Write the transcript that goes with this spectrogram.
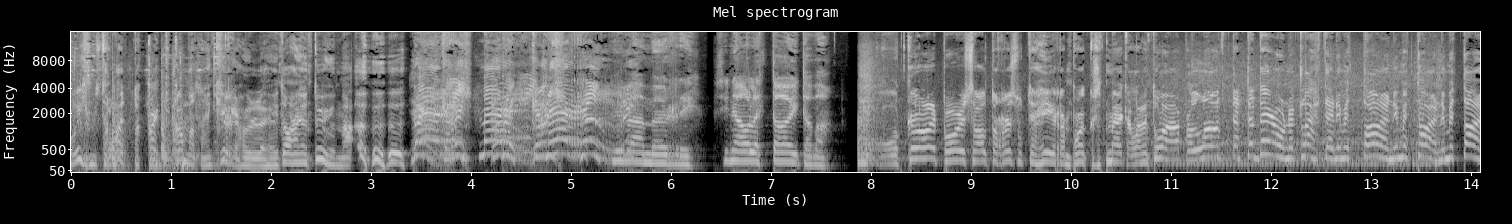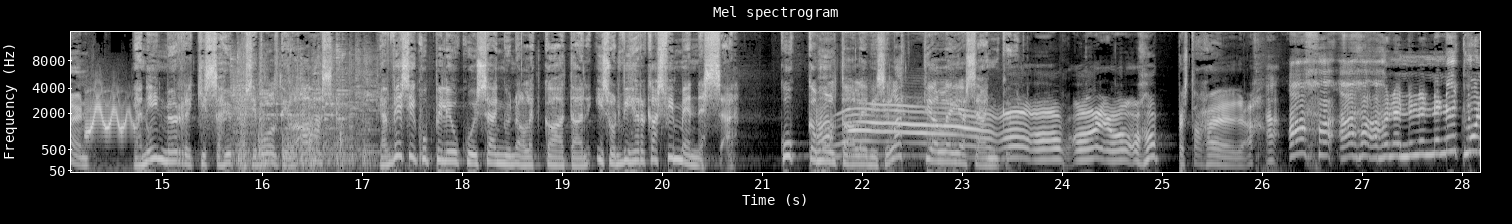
Arvo ihmistä laittaa kaikki kamat näihin kirjahyllyihin, tää on ihan tyhmää. Mörri, mörri, mörri. Hyvä Mörri, sinä olet taitava. Okei, pois alta risut ja hiiren poikaset meikäläinen tulee että ne nyt lähtee nimittäin, nimittäin, nimittäin. Ja niin mörrikissa hyppäsi voltilla alas ja vesikuppi liukui sängyn alle kaataan ison viherkasvin mennessään. Kukkamultaa levisi lattialle ja sänkyyn. Hoppista heijaa. Oho, oho, oho, no, no, no, nyt mun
